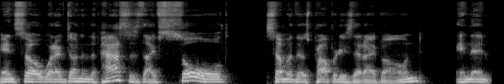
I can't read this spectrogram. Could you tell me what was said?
and so what I've done in the past is I've sold some of those properties that I've owned and then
